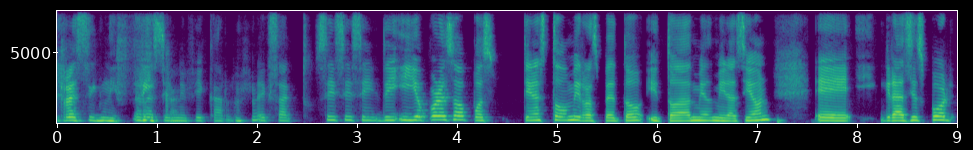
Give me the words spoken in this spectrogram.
resignifica. resignificarlo, exacto, sí, sí, sí, y yo por eso, pues tienes todo mi respeto y toda mi admiración. Eh, gracias por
